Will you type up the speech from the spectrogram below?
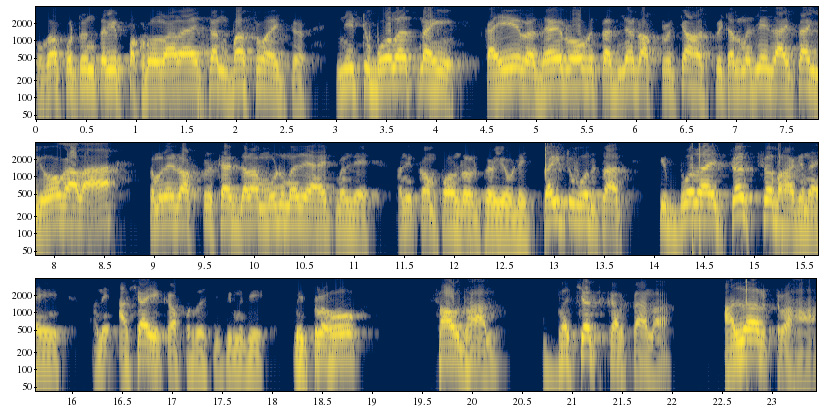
उगा कुठून तरी पकडून आणायचं आणि बसवायचं. नीट बोलत नाही. काही हृदयरोग तज्ज्ञ डॉक्टरच्या हॉस्पिटलमध्ये जायचा योग आला तर म्हणजे डॉक्टर साहेब जरा मूडमध्ये आहेत म्हणजे आणि कंपाऊंडर तर एवढे चैट बोलतात की बोलायचंच भाग नाही. आणि अशा एका परिस्थितीमध्ये मित्र हो सावधान बचत करताना अलर्ट राहा.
